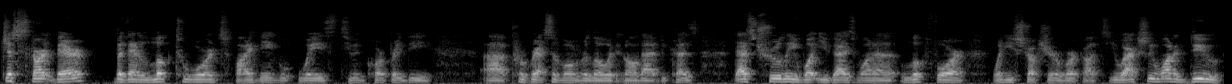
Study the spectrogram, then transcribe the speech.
just start there, but then look towards finding ways to incorporate the uh, progressive overload and all that because that's truly what you guys want to look for when you structure your workouts. You actually want to do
